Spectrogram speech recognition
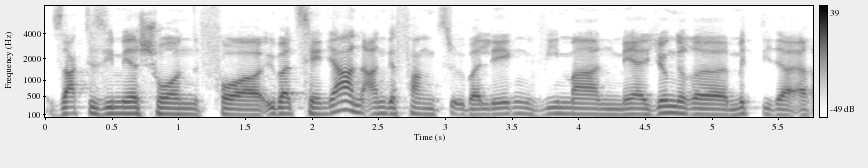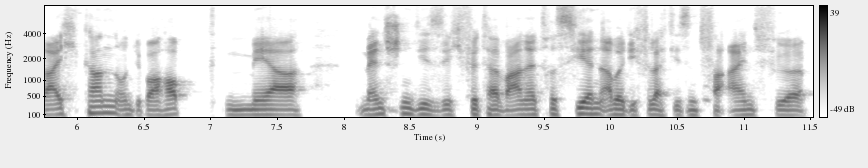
sagte sie mir schon vor über zehn Jahren angefangen zu überlegen, wie man mehr jüngere Mitglieder erreichen kann und überhaupt mehr Menschen, die sich für Taiwan interessieren, aber die vielleicht diesen Verein für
